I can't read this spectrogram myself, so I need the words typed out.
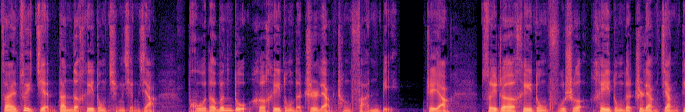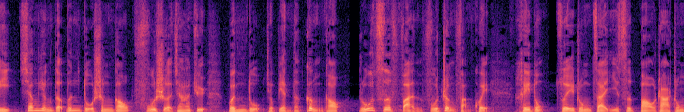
在最简单的黑洞情形下，谱的温度和黑洞的质量成反比，这样。随着黑洞辐射，黑洞的质量降低，相应的温度升高，辐射加剧，温度就变得更高。如此反复正反馈，黑洞最终在一次爆炸中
